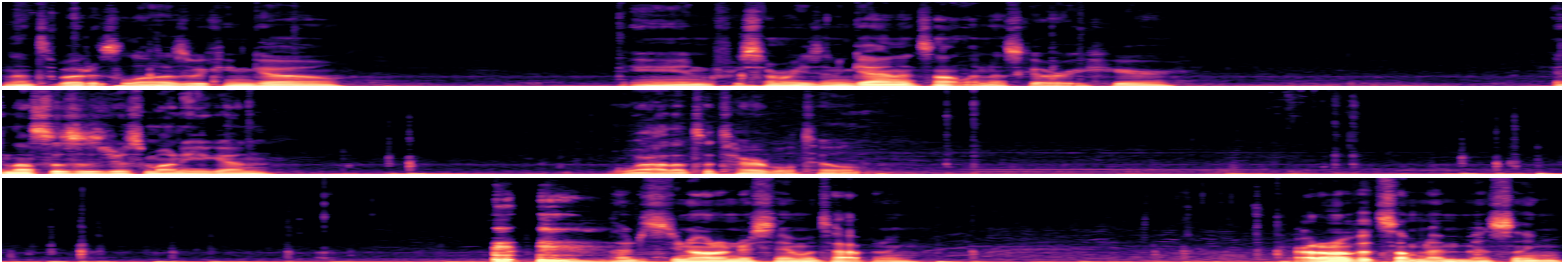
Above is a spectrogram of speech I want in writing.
that's about as low as we can go. And for some reason, again, it's not letting us go right here. Unless this is just money again. Wow, that's a terrible tilt. I just do not understand what's happening. I don't know if it's something I'm missing.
